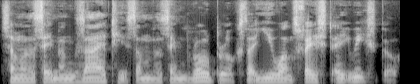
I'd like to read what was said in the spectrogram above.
some of the same anxieties, some of the same roadblocks that you once faced eight weeks ago,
